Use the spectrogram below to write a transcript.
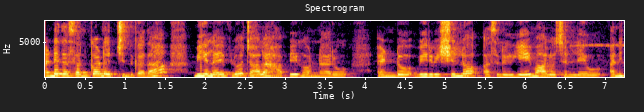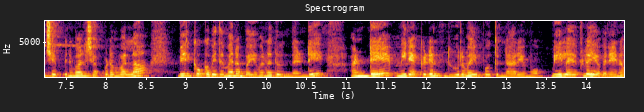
అంటే ద సన్ కార్డ్ వచ్చింది కదా మీ లైఫ్లో చాలా హ్యాపీగా ఉన్నారు. అండ్ వీరి విషయంలో అసలు ఏం ఆలోచన లేవు అని చెప్పిన వాళ్ళు చెప్పడం వల్ల వీరికి ఒక విధమైన భయం అనేది ఉందండి. అంటే మీరు ఎక్కడైనా దూరం అయిపోతున్నారేమో మీ లైఫ్లో ఎవరైనా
